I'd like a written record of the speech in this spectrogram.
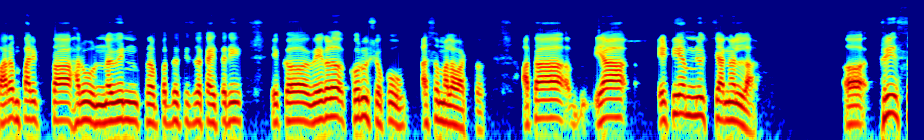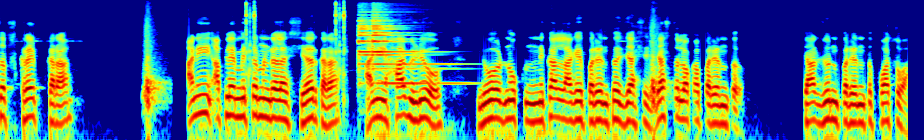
पारंपरिकता हरवून नवीन प्र पद्धतीचं काहीतरी एक वेगळं करू शकू असं मला वाटतं. आता या ए टी एम न्यूज चॅनलला फ्री सबस्क्राईब करा आणि आपल्या मित्रमंडळाला शेअर करा आणि हा व्हिडिओ निवडणूक निकाल लागेपर्यंत जास्तीत जास्त लोकांपर्यंत चार जूनपर्यंत पोचवा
